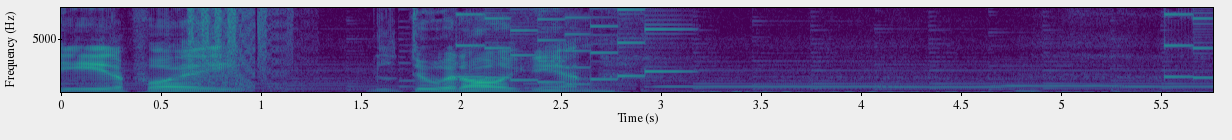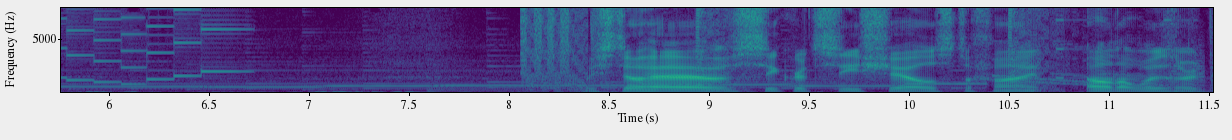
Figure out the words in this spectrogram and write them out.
Key to play Do It All Again. We still have secret seashells to find. Oh, the wizard.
